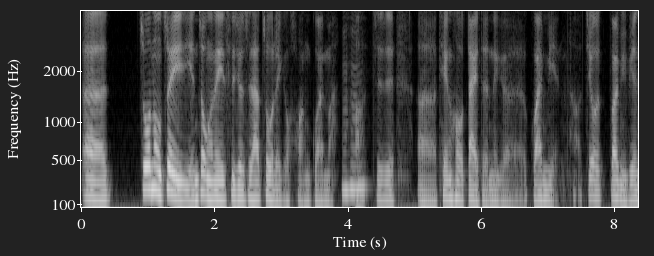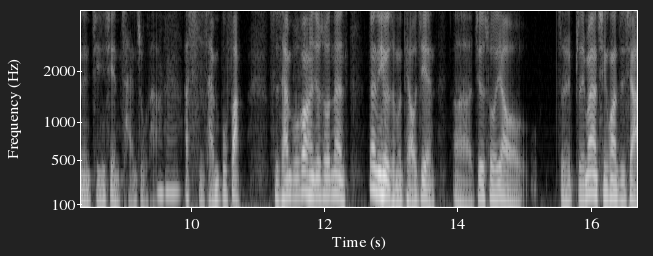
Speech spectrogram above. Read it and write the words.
呃。捉弄最严重的那一次，就是他做了一个皇冠嘛，嗯、啊，就是呃天后戴的那个冠冕，啊，结果冠冕变成金线缠住他，嗯、他死缠不放，死缠不放，就说那那你有什么条件啊、呃？就是说要怎怎么样的情况之下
